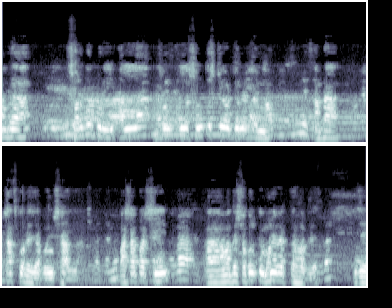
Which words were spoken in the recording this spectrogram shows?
আমরা সর্বোপরি আল্লাহ এবং আল্লাহ সন্তুষ্টি অর্জনের জন্য আমরা কাজ করে যাব ইনশাআল্লাহ। পাশাপাশি আমাদের সকলকে মনে রাখতে হবে যে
